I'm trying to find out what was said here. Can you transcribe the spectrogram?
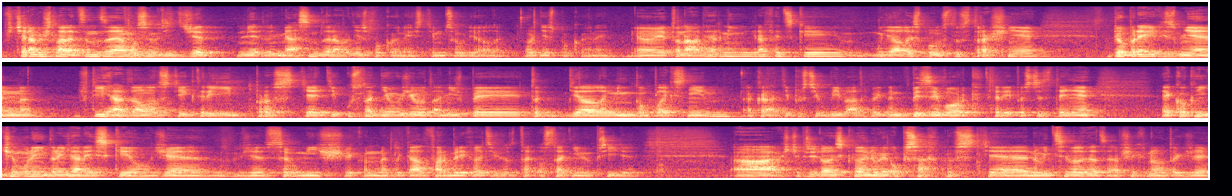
Včera vyšla recenze a musím říct, že mě, já jsem teda hodně spokojený s tím, co udělali. Hodně spokojený. Je to nádherný graficky, udělali spoustu strašně dobrých změn v té hratelnosti, který prostě ti usnadňují život, aniž by to dělali méně komplexním. Akorát ti prostě ubývá takový ten busy work, který prostě stejně jako k ničemu není to není žádný skill, že, že se umíš jako naklikat farby rychle, což osta- ostatním přijde. A ještě přidali skvělý nový obsah, prostě nový civilizace a všechno, takže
